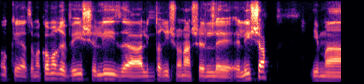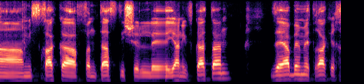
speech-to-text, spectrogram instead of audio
אוקיי, אז המקום הרביעי שלי זה האליפות הראשונה של אה, אלישע, עם המשחק הפנטסטי של אה, יניב קטן. זה היה באמת רק 1-0,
